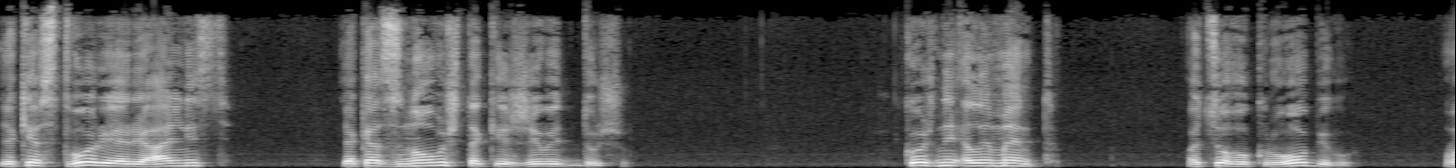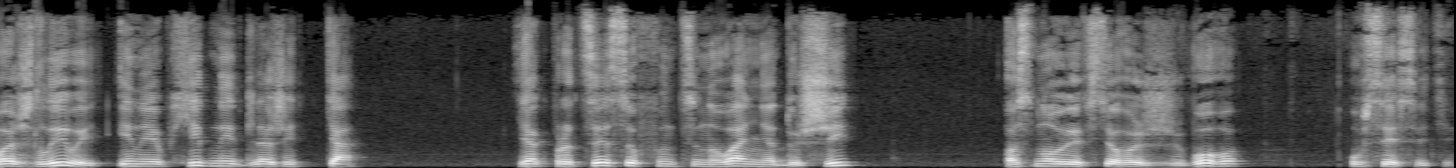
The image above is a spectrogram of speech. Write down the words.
яке створює реальність, яка знову ж таки живить душу. Кожний елемент оцього круобігу важливий і необхідний для життя, як процесу функціонування душі, основи всього живого у Всесвіті.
